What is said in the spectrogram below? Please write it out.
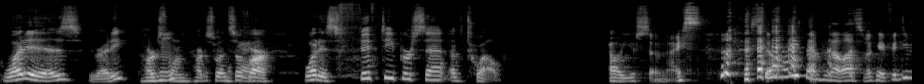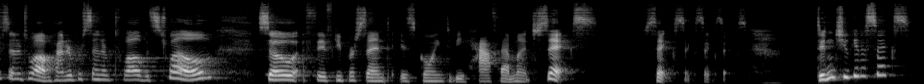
What is, you ready? The hardest Mhm. one, hardest one so far. What is 50% of 12? Oh, you're so nice. so nice after that last one. Okay, 50% of 12. 100% of 12 is 12. So 50% is going to be half that much. Six. Six, six, six, six. Didn't you get a six?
